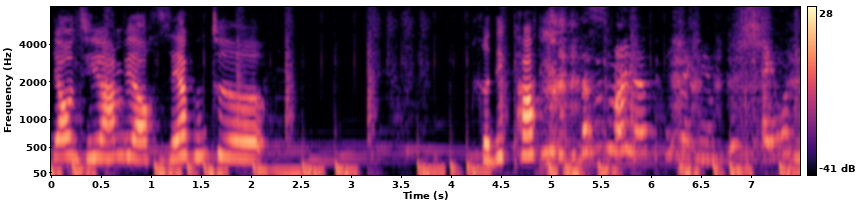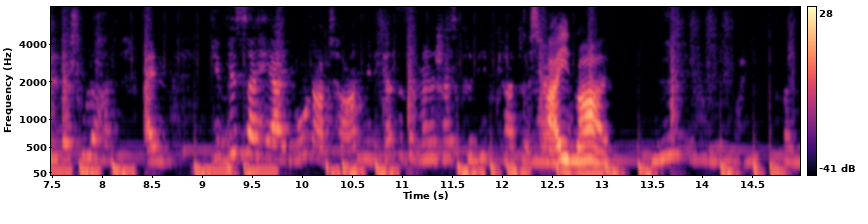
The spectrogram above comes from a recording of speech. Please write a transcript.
Ja, und hier haben wir auch sehr gute Kreditkarten. Das ist meine. Nicht wegnehmen. Ey, heute in der Schule hat ein gewisser Herr Jonathan mir die ganze Zeit meine scheiß Kreditkarte. Das war mein- einmal. Nee, mein-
